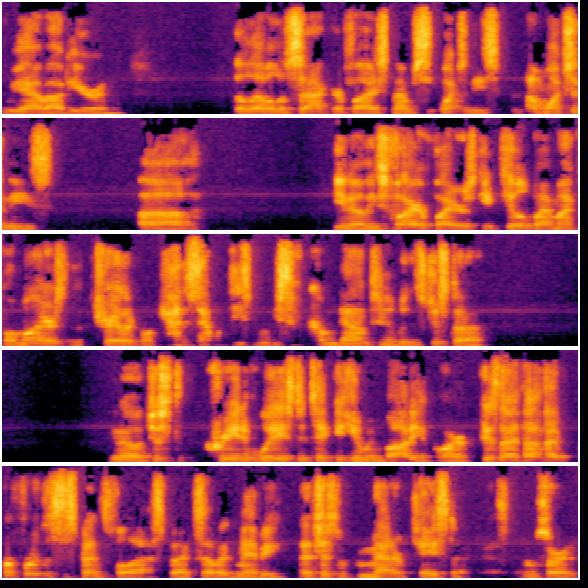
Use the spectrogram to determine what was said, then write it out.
we have out here and the level of sacrifice. And I'm watching these, I'm watching these, uh, you know, these firefighters get killed by Michael Myers in the trailer going, God, is that what these movies have come down to? It's just a, you know, just creative ways to take a human body apart. Because I thought I prefer the suspenseful aspects of it. Maybe that's just a matter of taste, I guess. I'm sorry.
